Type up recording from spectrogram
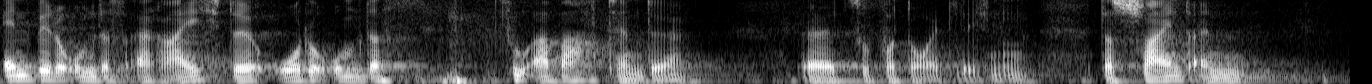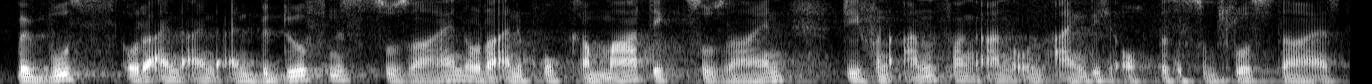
entweder um das Erreichte oder um das zu Erwartende äh, zu verdeutlichen. Das scheint ein Bewusst oder ein, ein, ein Bedürfnis zu sein oder eine Programmatik zu sein, die von Anfang an und eigentlich auch bis zum Schluss da ist.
